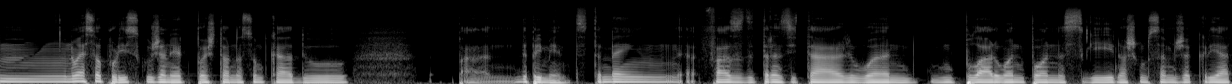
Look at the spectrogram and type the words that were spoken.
hum, não é só por isso que o janeiro depois torna-se um bocado pá, deprimente. Também a fase de transitar o ano, pular o ano para o ano a seguir, nós começamos a criar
